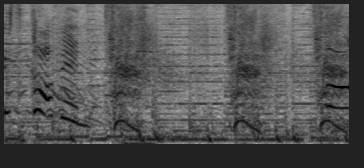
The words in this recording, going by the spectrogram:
ice coffin! Please! Please! Please!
